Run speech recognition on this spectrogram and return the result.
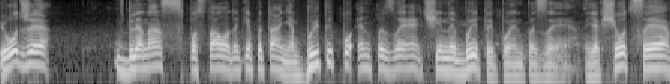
І отже, для нас постало таке питання: бити по НПЗ чи не бити по НПЗ? Якщо це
